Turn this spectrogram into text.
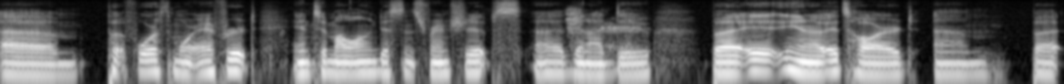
um, put forth more effort into my long distance friendships uh, than I do, but it you know it's hard. Um, but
